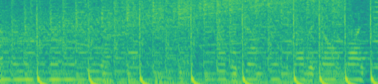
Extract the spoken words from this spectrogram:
And the history Time for justice, never go fight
